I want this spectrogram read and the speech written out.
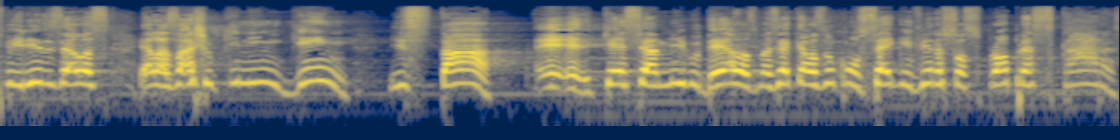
feridas, elas, elas acham que ninguém está, é, é, quer ser amigo delas, mas é que elas não conseguem ver as suas próprias caras.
